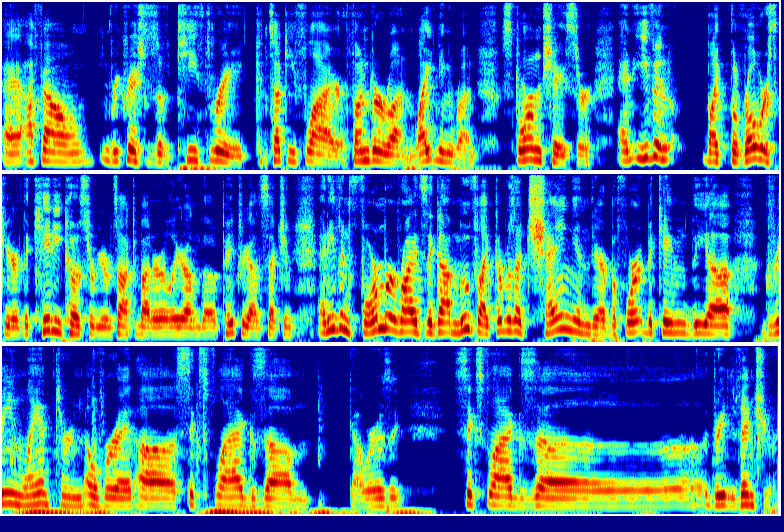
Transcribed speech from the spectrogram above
And I found recreations of T3, Kentucky Flyer, Thunder Run, Lightning Run, Storm Chaser, and even like the roller skater, the kiddie coaster we were talking about earlier on the Patreon section, and even former rides that got moved. Like there was a Chang in there before it became the uh, Green Lantern over at uh, Six Flags. Um, God, where is it? Six Flags uh, Great Adventure.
